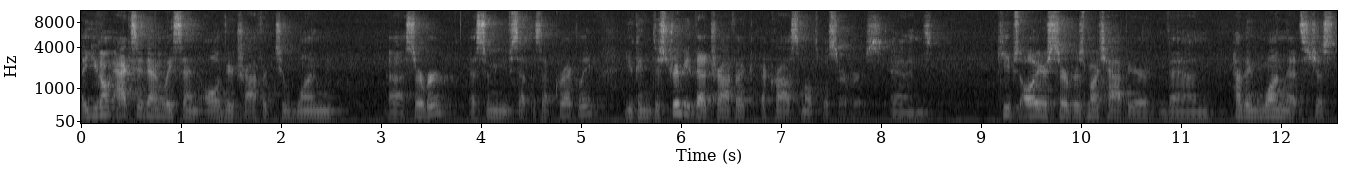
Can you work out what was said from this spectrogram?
you don't accidentally send all of your traffic to one uh, server, assuming you've set this up correctly, you can distribute that traffic across multiple servers and keeps all your servers much happier than having one that's just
